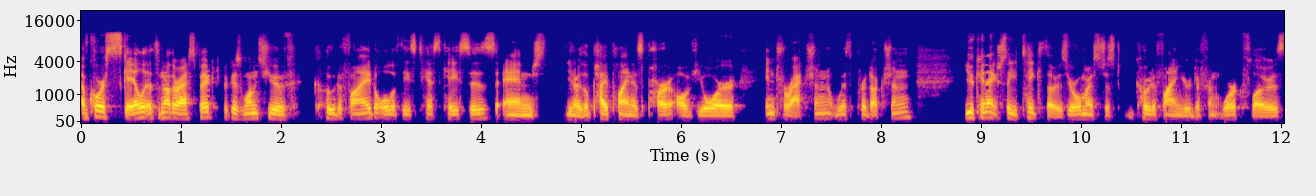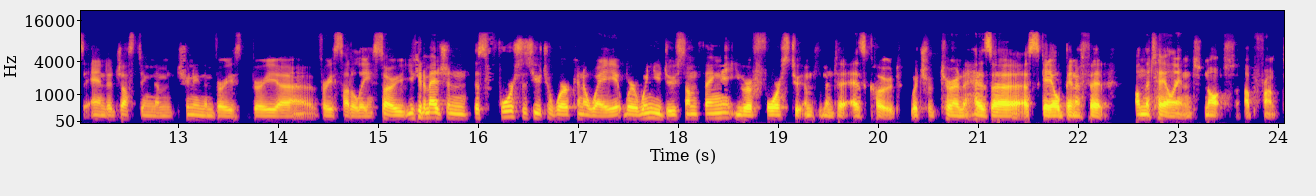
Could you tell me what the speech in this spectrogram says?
Of course, scale is another aspect because once you've codified all of these test cases and you know the pipeline is part of your interaction with production, you can actually take those. You're almost just codifying your different workflows and adjusting them, tuning them very, very, uh, very subtly. So you can imagine this forces you to work in a way where when you do something, you are forced to implement it as code, which in turn has a, a scale benefit on the tail end, not upfront.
